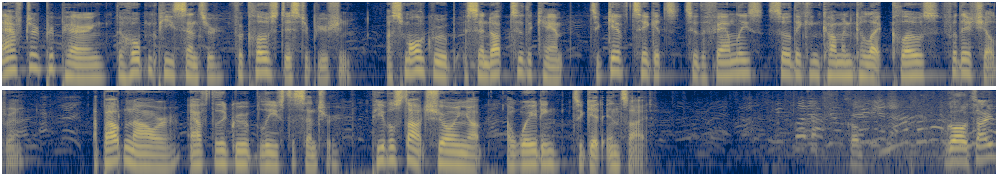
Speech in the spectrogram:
After preparing the Hope and Peace Center for clothes distribution, a small group is sent up to the camp to give tickets to the families so they can come and collect clothes for their children. About an hour after the group leaves the center, people start showing up and waiting to get inside. Come. Go outside.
